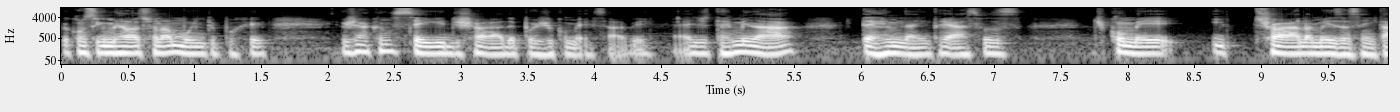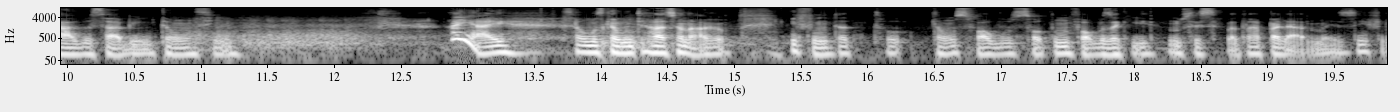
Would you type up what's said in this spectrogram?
eu consigo me relacionar muito, porque eu já cansei de chorar depois de comer, sabe? É de terminar, terminar, entre aspas, de comer e chorar na mesa sentado, sabe? Então, assim. Ai ai, essa música é muito relacionável. Enfim, tá, Estão os fogos, soltando fogos aqui. Não sei se vai atrapalhar, mas enfim.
